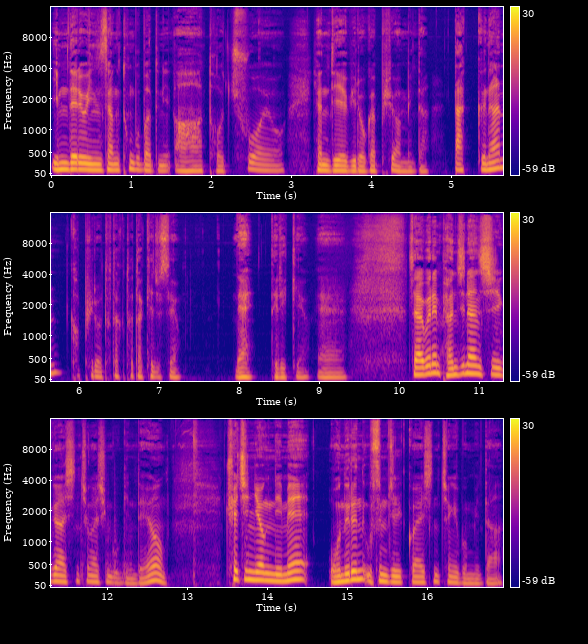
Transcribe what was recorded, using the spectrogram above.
임대료 인상 통보받으니 아, 더 추워요. 현디의 위로가 필요합니다. 따끈한 커피로 토닥토닥 해 주세요. 네, 드릴게요. 예. 자, 이번엔 변진환 씨가 신청하신 곡인데요. 최진영님의 오늘은 웃음질과에 신청해 봅니다.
